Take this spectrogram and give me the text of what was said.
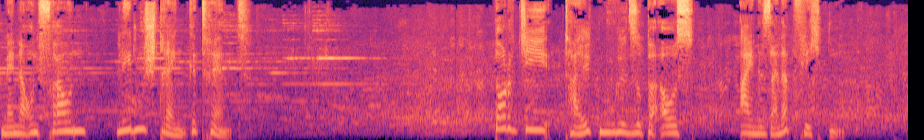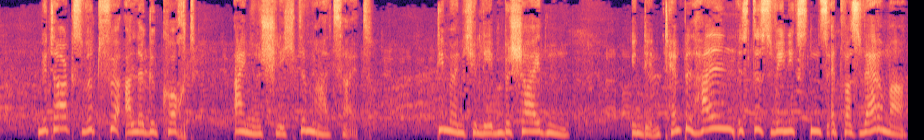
Männer und Frauen leben streng getrennt. Dorji teilt Nudelsuppe aus, eine seiner Pflichten. Mittags wird für alle gekocht, eine schlichte Mahlzeit. Die Mönche leben bescheiden. In den Tempelhallen ist es wenigstens etwas wärmer.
